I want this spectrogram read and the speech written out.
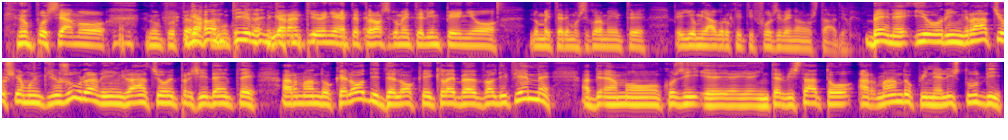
che non possiamo non, garantire, niente. garantire niente, però sicuramente l'impegno lo metteremo sicuramente e io mi auguro che i tifosi vengano allo stadio. Bene, io ringrazio, siamo in chiusura, ringrazio il presidente Armando Chelodi dell'Hockey Club Val di Fiemme, abbiamo così eh, intervistato Armando qui negli studi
